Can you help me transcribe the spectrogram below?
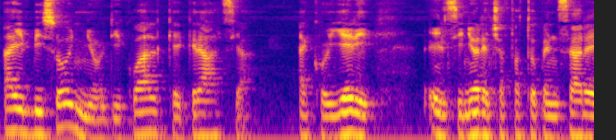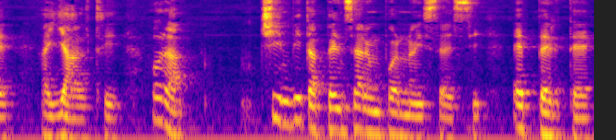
hai bisogno di qualche grazia? Ecco, ieri il Signore ci ha fatto pensare agli altri. Ora ci invita a pensare un po' a noi stessi. E per te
